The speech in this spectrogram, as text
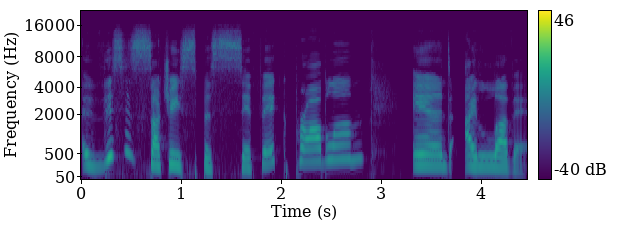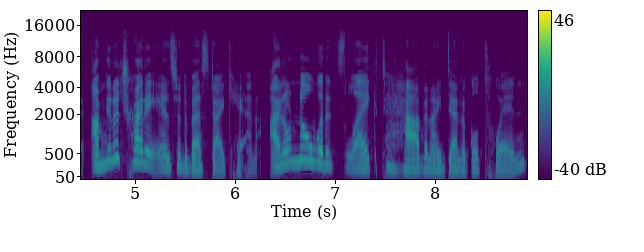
this is such a specific problem. And I love it. I'm going to try to answer the best I can. I don't know what it's like to have an identical twin.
